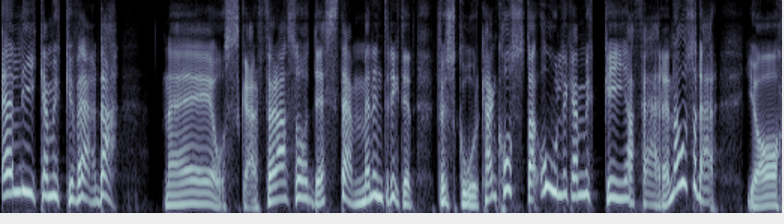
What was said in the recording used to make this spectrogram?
är lika mycket värda? Nej, Oskar, för alltså det stämmer inte riktigt. För skor kan kosta olika mycket i affärerna och sådär. Ja,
